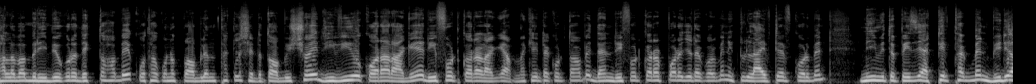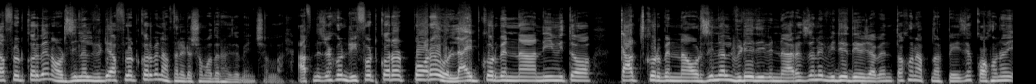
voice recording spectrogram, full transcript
ভালোভাবে রিভিউ করে দেখতে হবে। কোথাও কোনো প্রবলেম থাকলে সেটা তো অবশ্যই রিভিউ করার আগে রিপোর্ট করার আগে আপনাকে এটা করতে হবে। দেন রিপোর্ট করার পরে যেটা করবেন, একটু লাইভ টাইপ করবেন, নিয়মিত পেজে অ্যাক্টিভ থাকবেন ভিডিও আপলোড করবেন অরিজিনাল ভিডিও আপলোড করবেন, আপনার এটা সমাধান হয়ে যাবে ইনশাল্লাহ। আপনি যখন রিপোর্ট করার পরেও লাইভ করবেন না, নিয়মিত কাজ করবেন না অরিজিনাল ভিডিও দিবেন না, আরেকজনের ভিডিও দিয়ে যাবেন, তখন আপনার পেজে কখনোই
